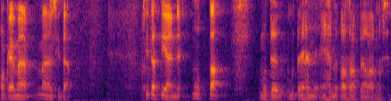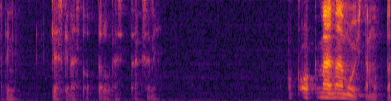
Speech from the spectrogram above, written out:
okay, mä, mä en sitä, sitä tiennyt, mutta... Mutta mut eihän, eihän ne tasa pelannut sitten keskenäistä ottelua käsittääkseni. Ok, ok, mä, mä en muista, mutta...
